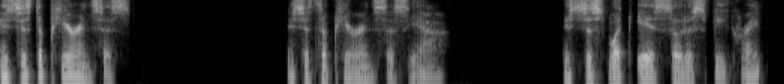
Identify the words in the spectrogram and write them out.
it's just appearances. It's just appearances, yeah. It's just what is, so to speak, right?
